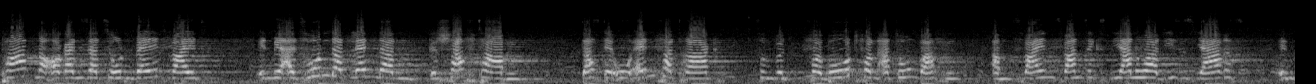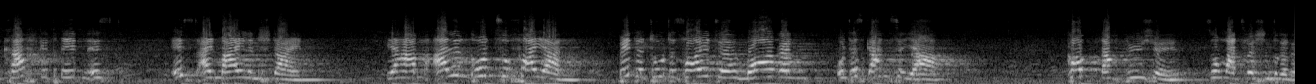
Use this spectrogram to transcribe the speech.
Partnerorganisationen weltweit in mehr als 100 Ländern geschafft haben, dass der UN-Vertrag zum Verbot von Atomwaffen am 22. Januar dieses Jahres in Kraft getreten ist, ist ein Meilenstein. Wir haben allen Grund zu feiern. Bitte tut es heute, morgen und das ganze Jahr. Kommt nach Büchel, so mal zwischendrin.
